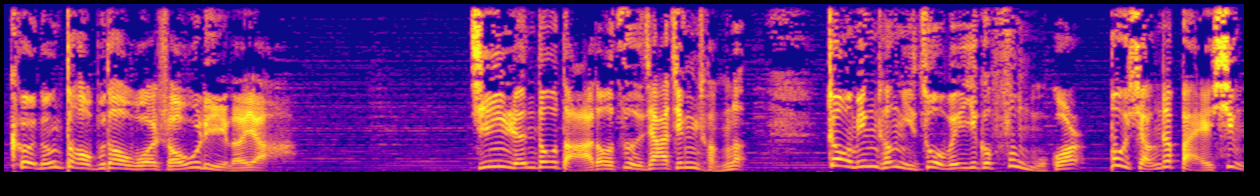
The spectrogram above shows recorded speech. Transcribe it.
可能到不到我手里了呀！”金人都打到自家京城了，赵明诚，你作为一个父母官，不想着百姓，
